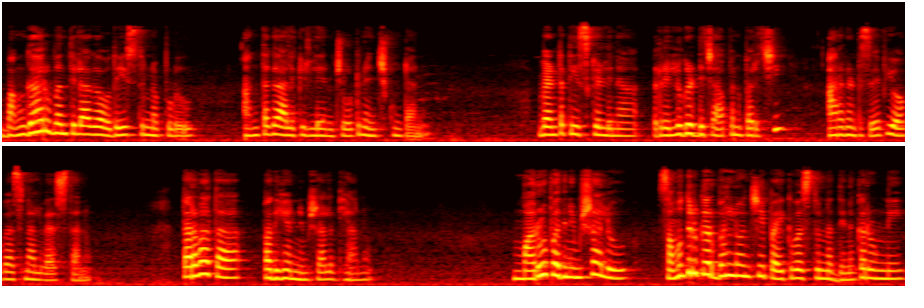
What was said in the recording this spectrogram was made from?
బంగారు బంతిలాగా ఉదయిస్తున్నప్పుడు అంతగా అలికిడలేని చోటు ఎంచుకుంటాను. వెంట తీసుకెళ్ళిన రెల్లుగడ్డి చేపను పరిచి అరగంట సేపు యోగాసనాలు వేస్తాను. తర్వాత పదిహేను నిమిషాల ధ్యానం. మరో పది నిమిషాలు సముద్ర గర్భంలోంచి పైకి వస్తున్న దినకరుణ్ణి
